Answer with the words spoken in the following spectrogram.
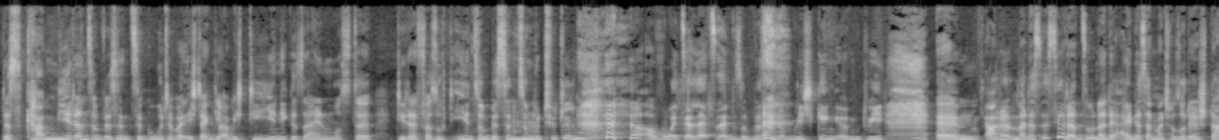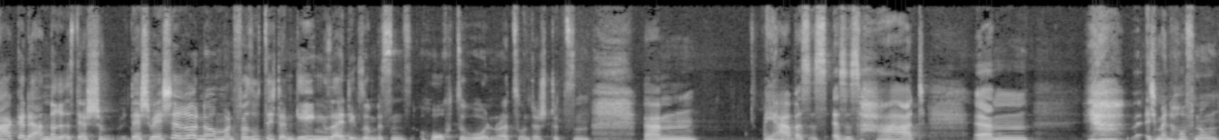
Das kam mir dann so ein bisschen zugute, weil ich dann, glaube ich, diejenige sein musste, die dann versucht, ihn so ein bisschen mhm. zu betüteln, obwohl es ja letztendlich so ein bisschen um mich ging irgendwie. Ähm, aber das ist ist ja dann so, ne? Der eine ist dann manchmal so der Starke, der andere ist der, Sch der Schwächere, ne? Und man versucht sich dann gegenseitig so ein bisschen hochzuholen oder zu unterstützen. Ähm, ja, aber es ist, es ist hart. Ähm, ja, ich meine, Hoffnung.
